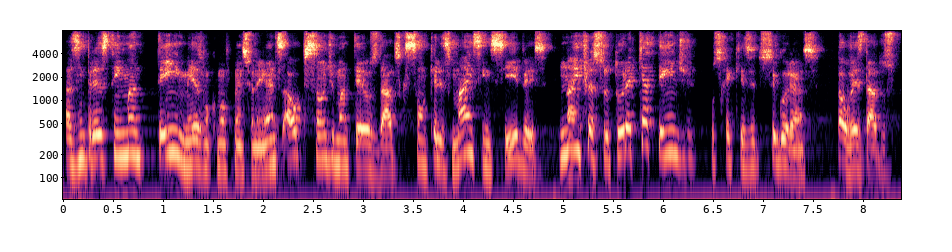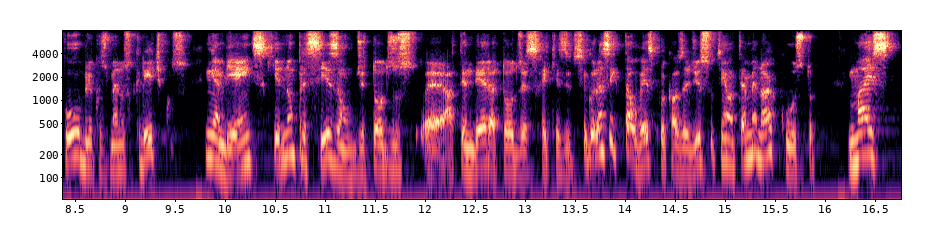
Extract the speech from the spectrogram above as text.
as empresas têm, mantêm mesmo, como eu mencionei antes, a opção de manter os dados que são aqueles mais sensíveis na infraestrutura que atende os requisitos de segurança. Talvez dados públicos menos críticos em ambientes que não precisam de todos é, atender a todos esses requisitos de segurança e que talvez por causa disso tenham até menor custo. Mas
